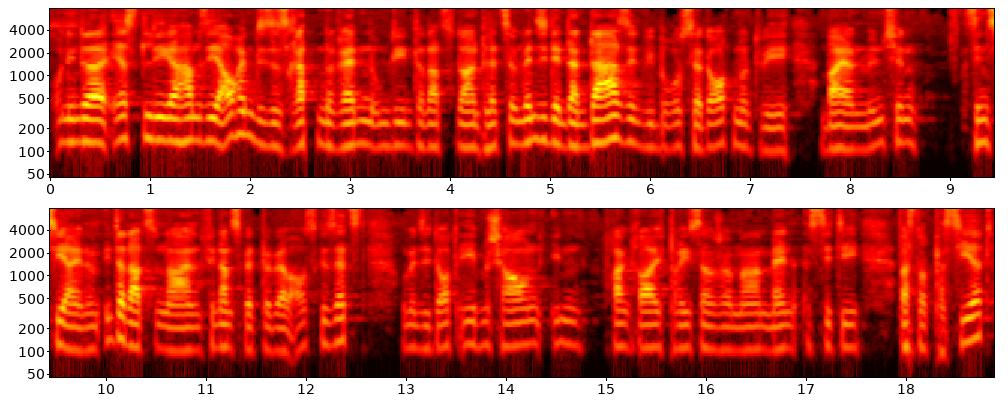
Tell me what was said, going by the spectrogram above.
Und in der ersten Liga haben sie auch eben dieses Rattenrennen um die internationalen Plätze. Und wenn sie denn dann da sind, wie Borussia Dortmund, wie Bayern München, sind sie einem internationalen Finanzwettbewerb ausgesetzt. Und wenn sie dort eben schauen, in Frankreich, Paris Saint-Germain, Man City, was dort passiert,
